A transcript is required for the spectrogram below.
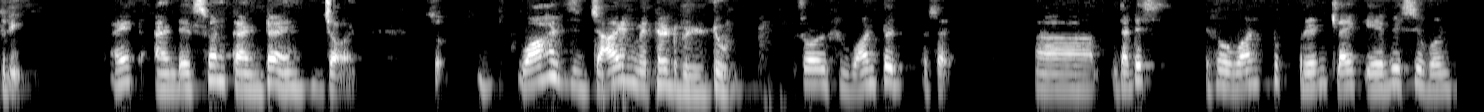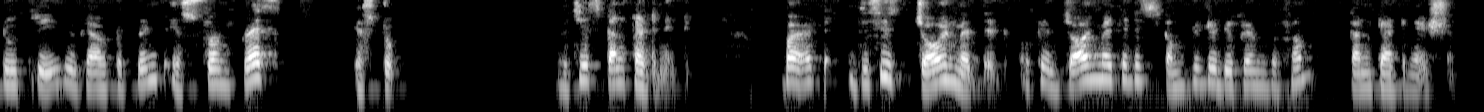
3 right? And s1 contains join. So what the join method will do? So if you want to sorry, uh, that is if you want to print like abc 1 2 3 we have to print s1 plus s2 which is concatenating but this is join method okay? Join method is completely different from concatenation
